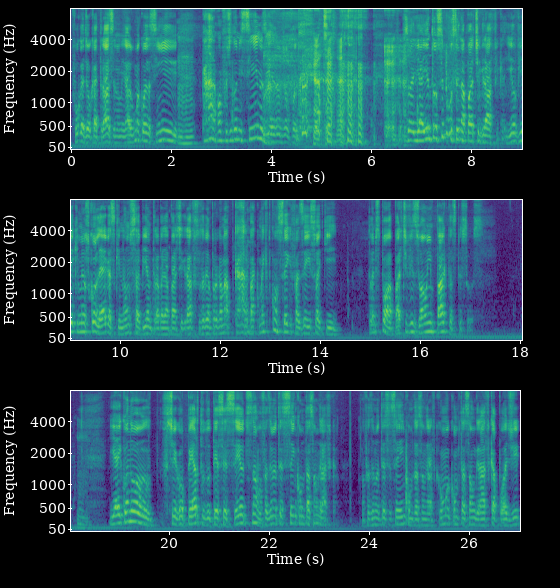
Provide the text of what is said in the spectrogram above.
Fuga de Alcatraz, se não me engano, alguma coisa assim, e, cara, vamos fugir do Unicinos, e aí o jogo foi... So, e aí, então, eu sempre gostei na parte gráfica. E eu via que meus colegas que não sabiam trabalhar a parte gráfica, só sabiam programar, cara, como é que tu consegue fazer isso aqui? Então, eu disse, pô, a parte visual impacta as pessoas. E aí, quando chegou perto do TCC, eu disse, não, vou fazer meu TCC em computação gráfica. Vou fazer meu TCC em computação gráfica. Como a computação gráfica pode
